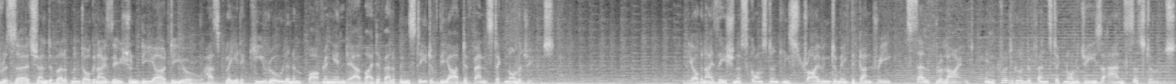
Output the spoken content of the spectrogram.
Research and Development Organization DRDO has played a key role in empowering India by developing state-of-the-art defense technologies. The organization is constantly striving to make the country self-reliant in critical defense technologies and systems.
